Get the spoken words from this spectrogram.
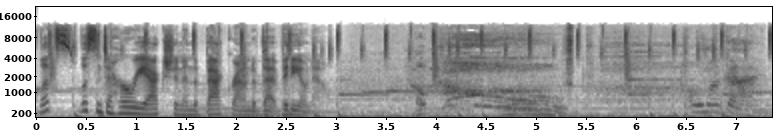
Let's listen to her reaction in the background of that video now. Oh. Oh my God.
